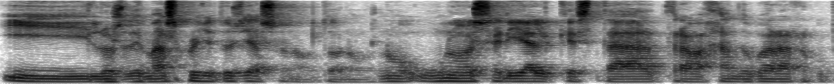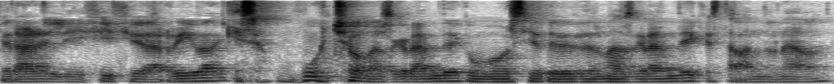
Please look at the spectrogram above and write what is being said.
y los demás proyectos ya son autónomos. ¿no? Uno sería el que está trabajando para recuperar el edificio de arriba, que es mucho más grande, como siete veces más grande, que está abandonado,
